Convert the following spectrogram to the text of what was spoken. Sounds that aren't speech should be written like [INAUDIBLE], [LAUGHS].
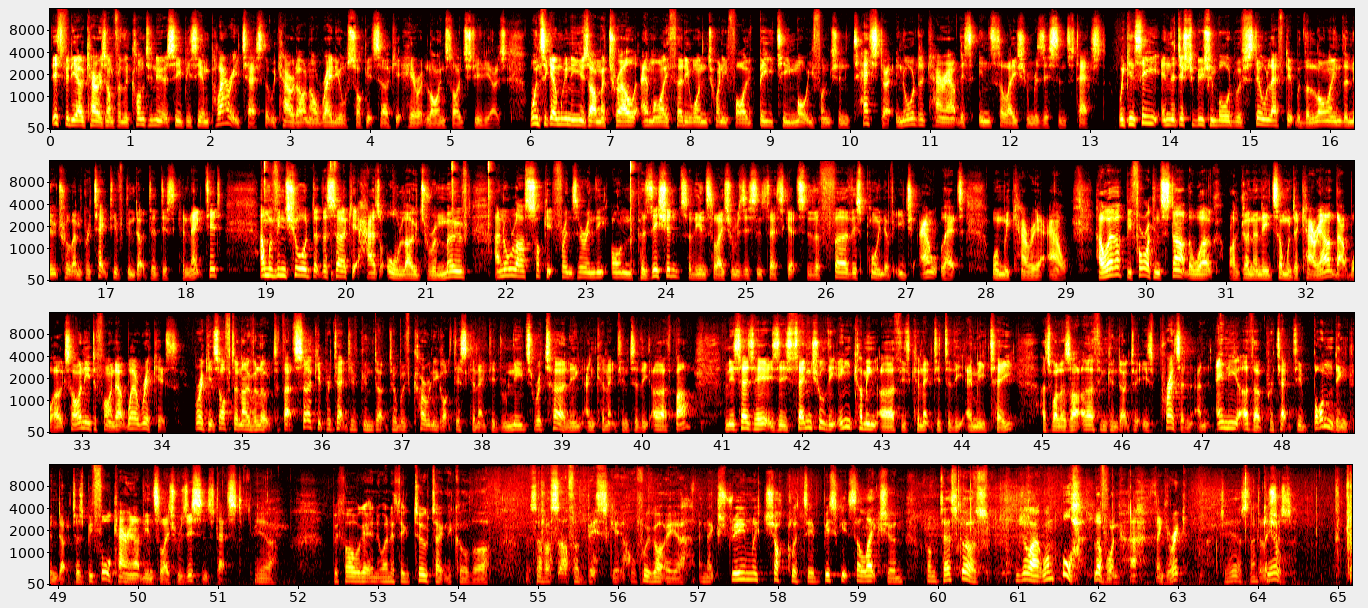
This video carries on from the continuity CPC and polarity test that we carried out on our radial socket circuit here at Lineside Studios. Once again, we're going to use our Metrel MI3125BT multifunction tester in order to carry out this insulation resistance test. We can see in the distribution board we've still left it with the line, the neutral and protective conductor disconnected and we've ensured that the circuit has all loads removed and all our socket fronts are in the on position so the insulation resistance test gets to the furthest point of each outlet when we carry it out. However, before I can start the work, I'm going to need someone to carry out that work, so I need to find out where Rick is. Rick, it's often overlooked. That circuit protective conductor we've currently got disconnected needs returning and connecting to the earth bar. And it says here, it's essential the incoming earth is connected to the MET, as well as our earthing conductor is present and any other protective bonding conductors before carrying out the insulation resistance test. Yeah. Before we get into anything too technical though, let's have ourselves a biscuit. What have we got here? An extremely chocolatey biscuit selection from Tesco's. Would you like one? Oh, love one. Ah, thank you, Rick. Cheers, thank Delicious. you.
